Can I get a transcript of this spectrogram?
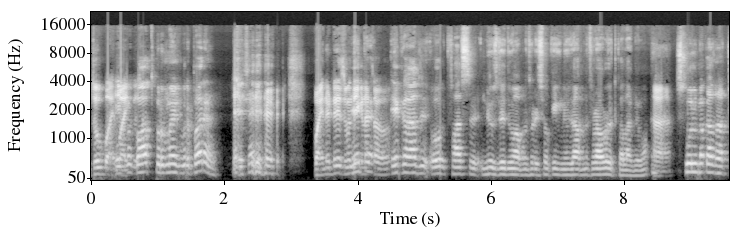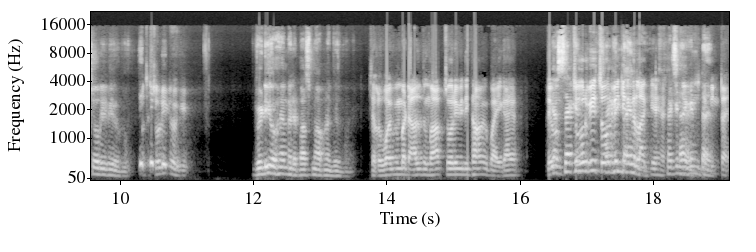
जो बात करूँ मैं एक बार पर? भाई में देखना चाहो एक, एक आज और खास न्यूज़ दे दूँ आपने थोड़ी शॉकिंग न्यूज़ आपने थोड़ा और झटका लगे हाँ। स्कूल में कल रात चोरी भी होगी। अच्छा चोरी भी होगी? वीडियो है मेरे पास में आपने दे दूँगा। चलो वो भी मैं डाल दूँगा आप चोरी भी दिखाओगे भाई का देखो चोर भी चोर भी क्या time है। second time.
